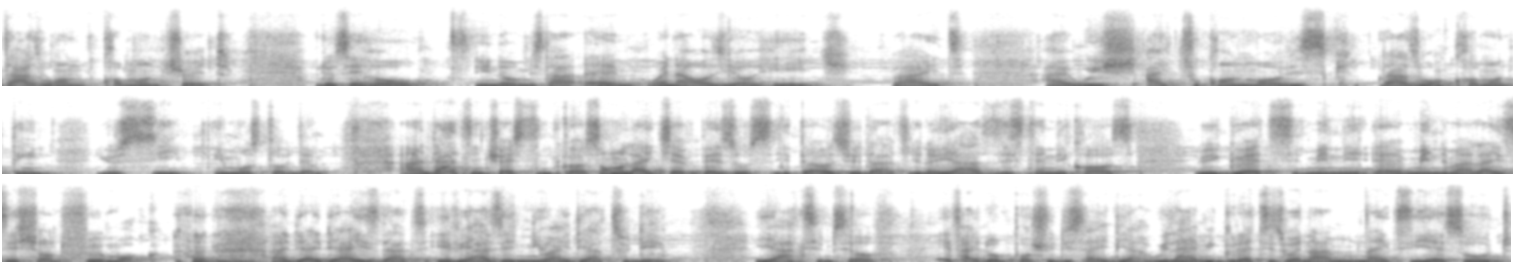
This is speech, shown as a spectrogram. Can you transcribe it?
That's one common trait. They'll say, "Oh, you know, Mr. M, when I was your age, right?" I wish I took on more risk. That's one common thing you see in most of them. And that's interesting because someone like Jeff Bezos, he tells you that, you know, he has this thing he calls regret mini, uh, minimalization framework. and the idea is that if he has a new idea today, he asks himself, if I don't pursue this idea, will I regret it when I'm 90 years old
